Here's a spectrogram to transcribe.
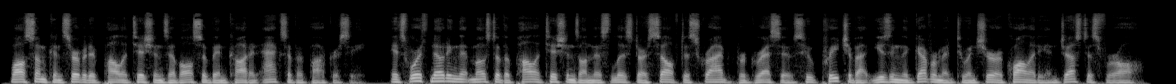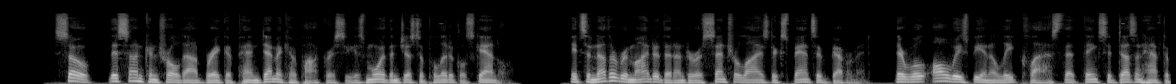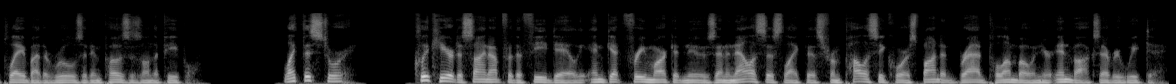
While some conservative politicians have also been caught in acts of hypocrisy, it's worth noting that most of the politicians on this list are self described progressives who preach about using the government to ensure equality and justice for all. So, this uncontrolled outbreak of pandemic hypocrisy is more than just a political scandal. It's another reminder that under a centralized, expansive government, there will always be an elite class that thinks it doesn't have to play by the rules it imposes on the people. Like this story. Click here to sign up for the FEE daily and get free market news and analysis like this from policy correspondent Brad Polumbo in your inbox every weekday.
